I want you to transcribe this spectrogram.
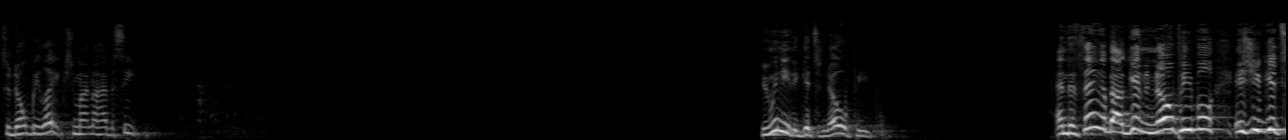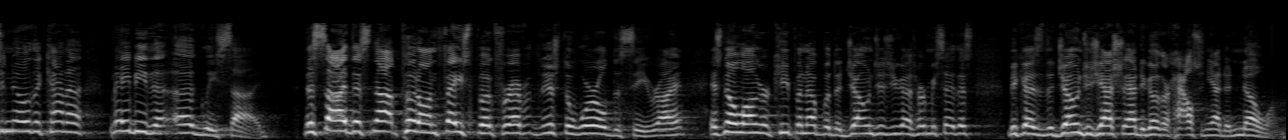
So don't be late because you might not have a seat. See, we need to get to know people. And the thing about getting to know people is you get to know the kind of maybe the ugly side. The side that's not put on Facebook for just the world to see, right? It's no longer keeping up with the Joneses. You guys heard me say this? Because the Joneses, you actually had to go to their house and you had to know them.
